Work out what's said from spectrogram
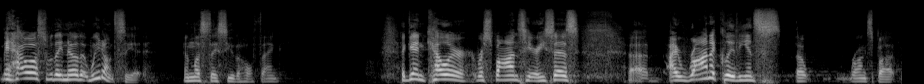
I mean, how else would they know that we don't see it unless they see the whole thing? Again, Keller responds here. He says, uh, ironically, the. Ins- oh, wrong spot.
